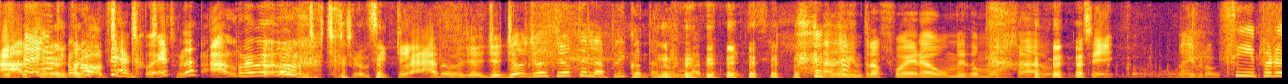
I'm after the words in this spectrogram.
Adentro. ¿Se acuerdan? Alrededor. Sí, claro. Yo, yo, yo, yo te la aplico también. Adentro, afuera, húmedo, mojado, seco. No hay bronca. Sí, pero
